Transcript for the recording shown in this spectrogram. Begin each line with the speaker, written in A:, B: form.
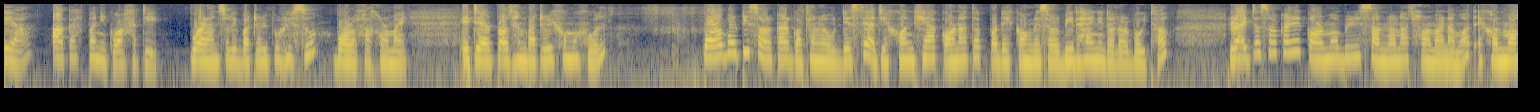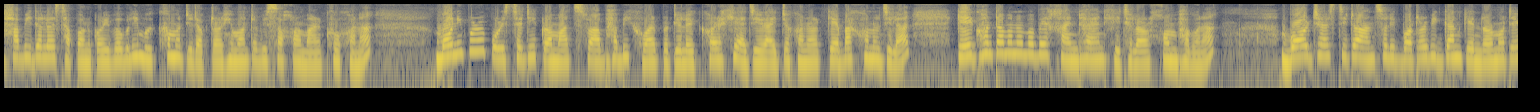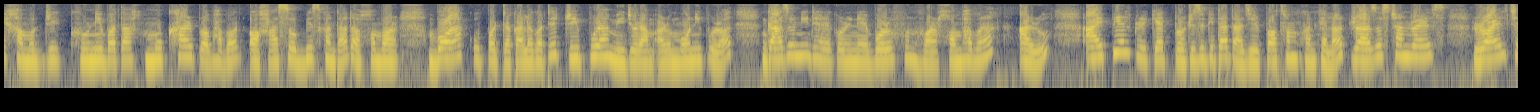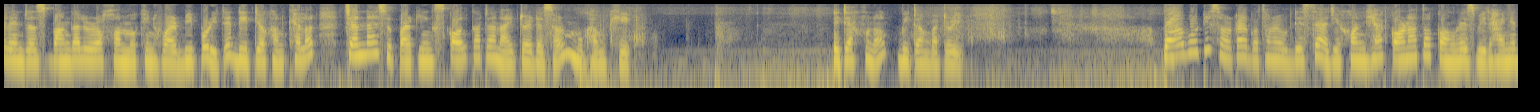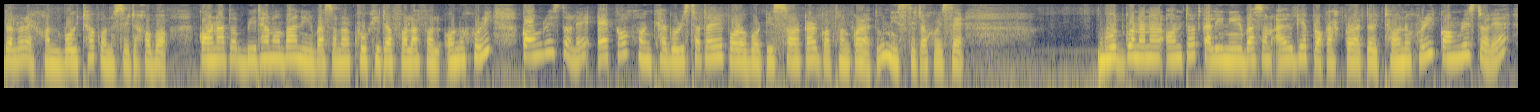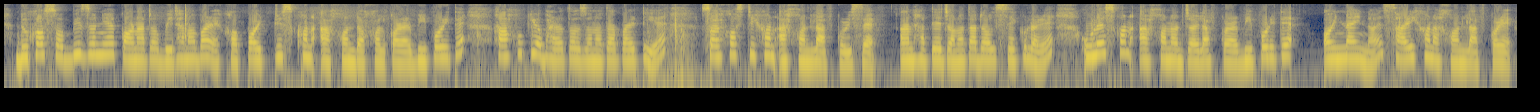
A: এয়া আকাশবাণী গুৱাহাটী। পুৱাৰ আঞ্চলিক বাতৰি পঢ়িছো বৰষা শৰ্মাই। এতিয়াৰ প্ৰধান বাতৰিসমূহ হ'ল পৰৱৰ্তী চৰকাৰ গঠনৰ উদ্দেশ্যে আজি সন্ধিয়া কৰ্ণাটক প্ৰদেশ কংগ্ৰেছৰ বিধায়িনী দলৰ বৈঠক ৰাজ্য চৰকাৰে কৰ্মবীৰ চন্দ্ৰনাথ শৰ্মাৰ নামত এখন মহাবিদ্যালয় স্থাপন কৰিব বুলি মুখ্যমন্ত্ৰী ডঃ হিমন্ত বিশ্ব শৰ্মাৰ ঘোষণা। মণিপুৰৰ পৰিস্থিতি ক্ৰমাৎ স্বাভাৱিক হোৱাৰ প্ৰতি লক্ষ্য ৰাখি আজি ৰাজ্যখনৰ কেইবাখনো জিলাত কেইঘণ্টামানৰ বাবে সান্ধ্য আইন শিথিলৰ সম্ভাৱনা। বৰঝাৰস্থিত আঞ্চলিক বতৰ বিজ্ঞান কেন্দ্ৰৰ মতে সামুদ্ৰিক ঘূৰ্ণী বতাহ মুখাৰ প্ৰভাৱত অহা চৌব্বিছ ঘণ্টাত অসমৰ বৰাক উপত্যকাৰ লগতে ত্ৰিপুৰা মিজোৰাম আৰু মণিপুৰত গাজনি ঢেৰেকৰিনে বৰষুণ হোৱাৰ সম্ভাৱনা আৰু আই পি এল ক্ৰিকেট প্ৰতিযোগিতাত আজিৰ প্ৰথমখন খেলত ৰাজস্থান ৰয়েলছ ৰয়েল চেলেঞ্জাৰ্ছ বাংগালোৰৰ সন্মুখীন হোৱাৰ বিপৰীতে দ্বিতীয়খন খেলত Chennai Super Kings Kolkata Knight ৰাইডাৰ্ছৰ মুখামুখি। পৰৱৰ্তী চৰকাৰ গঠনৰ উদ্দেশ্যে আজি সন্ধিয়া কৰ্ণাটক কংগ্ৰেছ বিধায়িনী দলৰ এখন বৈঠক অনুষ্ঠিত হ'ব। কৰ্ণাটক বিধানসভা নিৰ্বাচনৰ ঘোষিত ফলাফল অনুসৰি কংগ্ৰেছ দলে একক সংখ্যাগৰিষ্ঠতাৰে পৰৱৰ্তী চৰকাৰ গঠন কৰাটো নিশ্চিত হৈছে। ভোটগণনাৰ অন্তত কালি নিৰ্বাচন আয়োগে প্ৰকাশ কৰা তথ্য অনুসৰি কংগ্ৰেছ দলে দুশ চৌব্বিছজনীয়া কৰ্ণাটক বিধানসভাৰ এশ পঁয়ত্ৰিছখন আসন দখল কৰাৰ বিপৰীতে শাসকীয় ভাৰতীয় জনতা পাৰ্টীয়ে ছয়ষষ্ঠিখন আসন লাভ কৰিছে। আনহাতে জনতা দল ছেকুলাৰে ঊনৈছখন আসনত জয়লাভ কৰাৰ বিপৰীতে অন্যান্যই চাৰিখন আসন লাভ কৰে।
